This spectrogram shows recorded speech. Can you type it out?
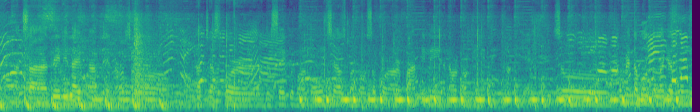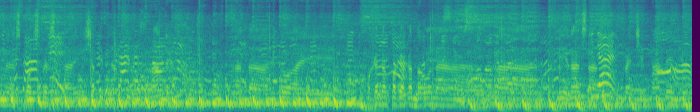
at sa daily life natin no? so not just for the sake of our own selves but also for our family and our community. So, commendable talaga itong uh, Sports Fest na initiative ng Philippines natin. At uh, ito ay magandang pagkakataon na, na i-enhance natin yung friendship natin, unity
